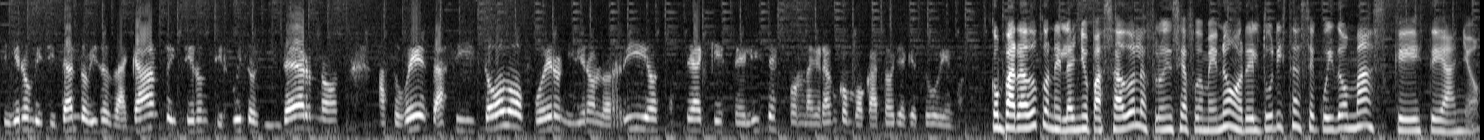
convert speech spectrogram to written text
siguieron visitando Villa Acanto, hicieron circuitos internos, a su vez, así todos fueron y vieron los ríos, o sea que felices por la gran convocatoria que tuvimos. Comparado con el año pasado, la afluencia fue menor, el turista se cuidó más que este año.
